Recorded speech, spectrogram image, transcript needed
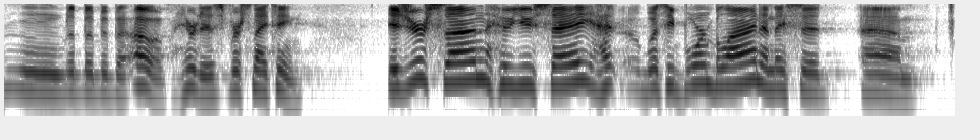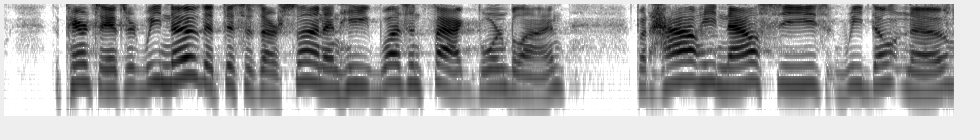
Mm, oh, here it is, verse 19. Is your son who you say, was he born blind? And they said, um, the parents answered, We know that this is our son, and he was in fact born blind, but how he now sees, we don't know,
